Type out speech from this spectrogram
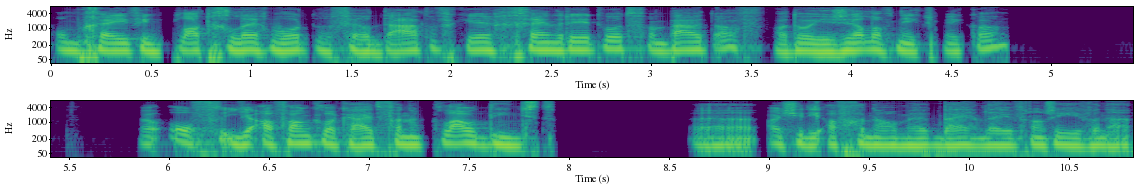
omgeving platgelegd wordt, er veel dataverkeer gegenereerd wordt van buitenaf, waardoor je zelf niks meer kan. of je afhankelijkheid van een clouddienst, als je die afgenomen hebt bij een leverancier vandaan.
